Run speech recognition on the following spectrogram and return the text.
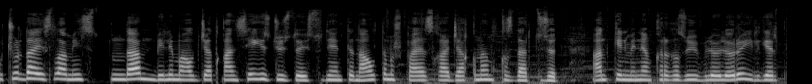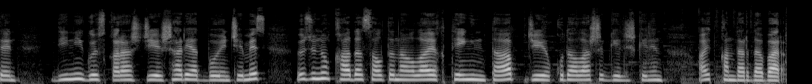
учурда ислам институтунда билим алып жаткан сегиз жүздөй студенттин алтымыш пайызга жакынын кыздар түзөт. Анткени менен кыргыз үй бүлөлөрү илгертен диний көз караш же шарият боюнча эмес өзүнүн каада салтына ылайык теңин таап же кудалашып келишкенин айткандар да бар.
